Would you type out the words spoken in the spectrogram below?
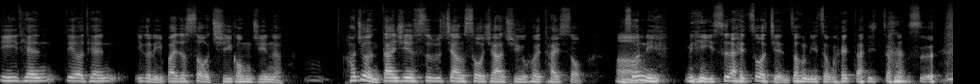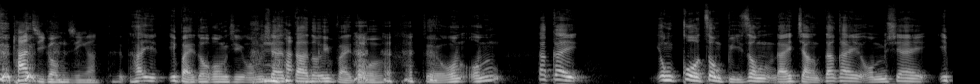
第一天、第二天，一个礼拜就瘦七公斤了。他就很担心是不是这样瘦下去会太瘦。我说你 你是来做减重，你怎么会担心这种事？他几公斤啊？他一一百多公斤。我们现在大家都一百多。对，我们我们大概用过重比重来讲，大概我们现在一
